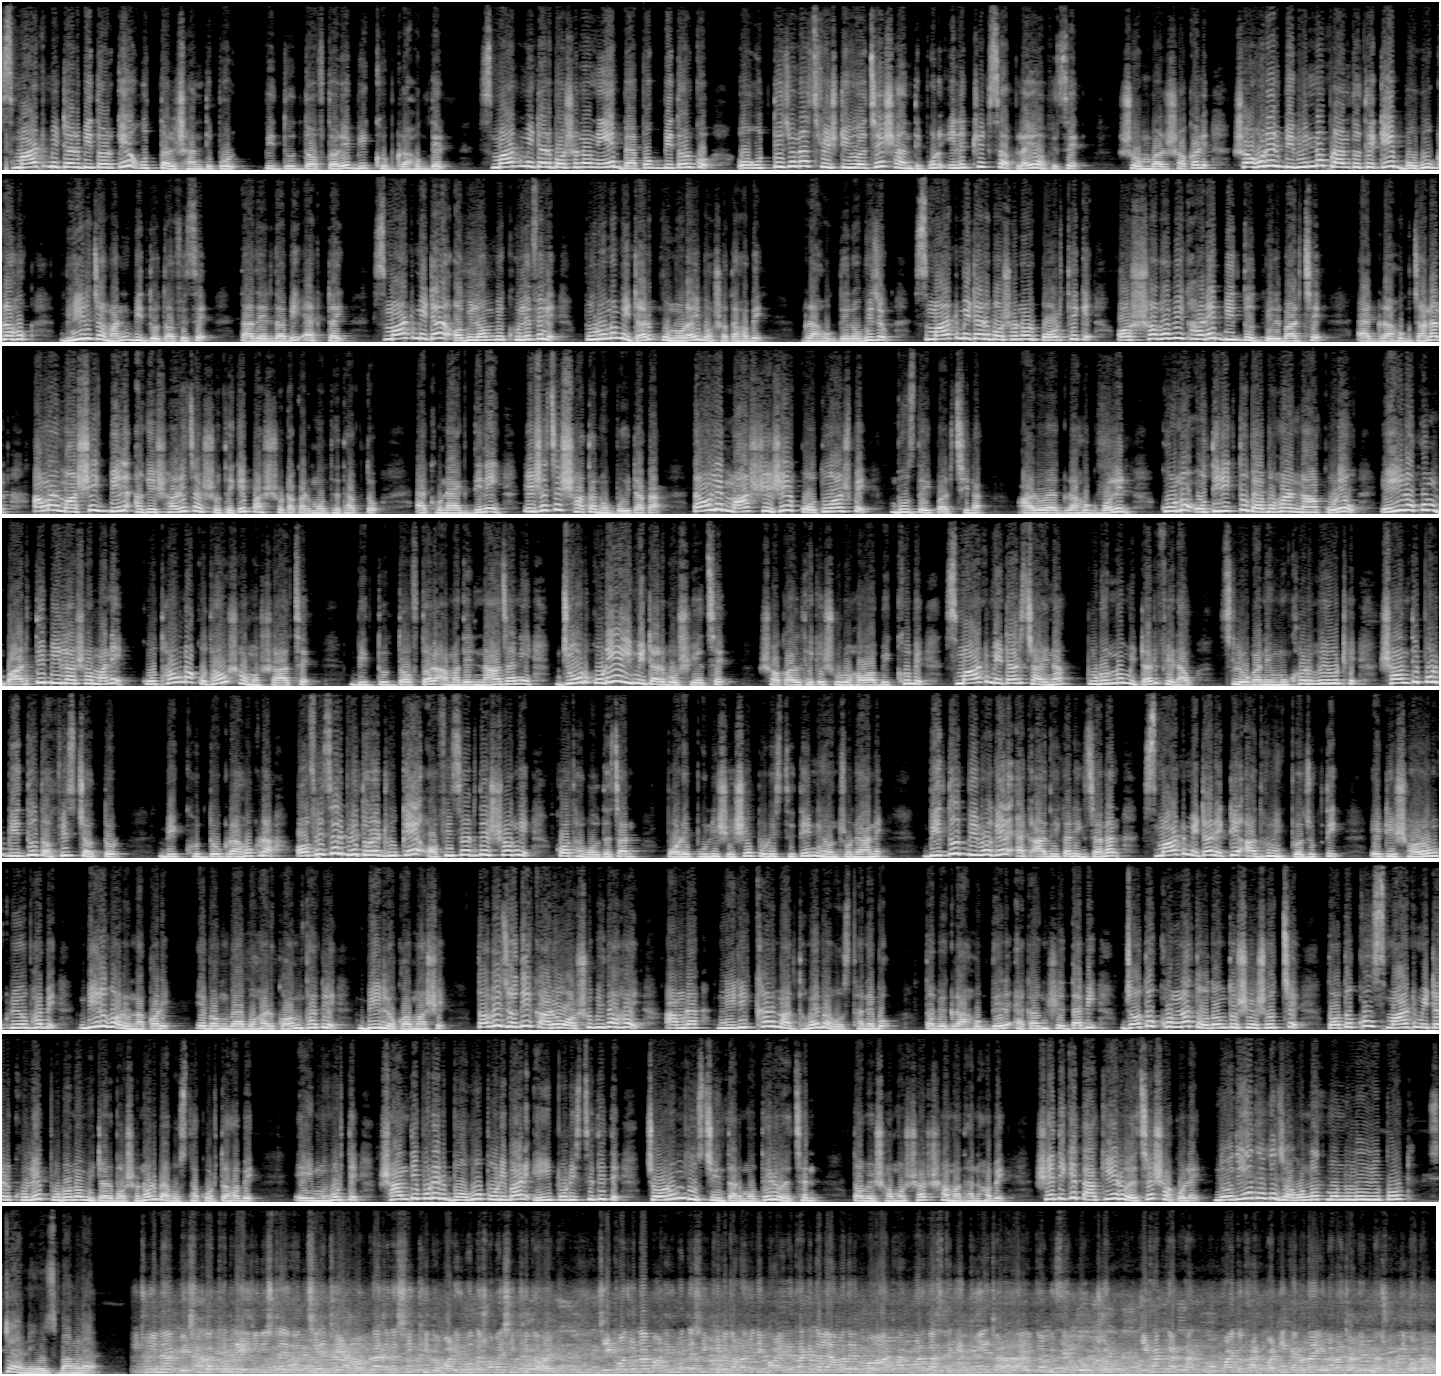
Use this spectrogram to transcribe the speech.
Smart meter বিতর্কে উত্তাল শান্তিপুর। বিদ্যুৎ দফতরে বিক্ষোভ গ্রাহকদের। স্মার্ট মিটার বসানো নিয়ে ব্যাপক বিতর্ক ও উত্তেজনা সৃষ্টি হয়েছে শান্তিপুর ইলেকট্রিক সাপ্লাই অফিসে। সোমবার সকালে শহরের বিভিন্ন প্রান্ত থেকে বহু গ্রাহক ভিড় জমান বিদ্যুৎ অফিসে। তাদের দাবি একটাই, স্মার্ট মিটার অবিলম্বে খুলে ফেলে পুরনো মিটার পুনরায় বসাতে হবে। গ্রাহকদের অভিযোগ, স্মার্ট মিটার বসানোর পর থেকে অস্বাভাবিক হারে বিদ্যুৎ বিল বাড়ছে। এক গ্রাহক জানান, আমার মাসিক বিল আগে সাড়ে চারশো থেকে পাঁচশো টাকার মধ্যে থাকতো। এখন একদিনেই এসেছে সাতানব্বই টাকা। তাহলে মাস শেষে কত আসবে বুঝতেই পারছি না। আরও এক গ্রাহক বলেন, কোনো অতিরিক্ত ব্যবহার না করেও এই রকম বাড়তি বিল আসা মানে কোথাও না কোথাও সমস্যা আছে। বিদ্যুৎ দফতর আমাদের না জানিয়ে জোর করে এই মিটার বসিয়েছে। সকাল থেকে শুরু হওয়া বিক্ষোভে স্মার্ট মিটার চাই না পুরনো মিটার ফেরাও। স্লোগানে মুখর হয়ে ওঠে শান্তিপুর বিদ্যুৎ অফিস চত্বর। বিক্ষুব্ধ গ্রাহকরা অফিসের ভেতরে ঢুকে অফিসারদের সঙ্গে কথা বলতে চান। পরে পুলিশ এসে পরিস্থিতি নিয়ন্ত্রণে আনে। বিদ্যুৎ বিভাগের এক আধিকারিক জানান, স্মার্ট মিটার একটি আধুনিক প্রযুক্তি। এটি স্বয়ংক্রিয়ভাবে বিল গণনা করে এবং ব্যবহার কম থাকলে বিলও কম আসে। তবে যদি কারও অসুবিধা হয়, আমরা নিরীক্ষার মাধ্যমে ব্যবস্থা নেব। তবে গ্রাহকদের একাংশের দাবি, যতক্ষণ না তদন্ত শেষ হচ্ছে, ততক্ষণ স্মার্ট মিটার খুলে পুরনো মিটার বসানোর ব্যবস্থা করতে হবে। এই মুহূর্তে শান্তিপুরের বহু পরিবার এই পরিস্থিতিতে চরম দুশ্চিন্তার মধ্যে রয়েছেন। তবে সমস্যার সমাধান হবে। সেদিকে তাকিয়ে রয়েছে সকলে। নদিয়া থেকে জগন্নাথ মণ্ডলের রিপোর্ট, স্টার নিউজ বাংলা। কিছুই না, বেশিরভাগ ক্ষেত্রে এই জিনিসটাই হচ্ছে যে আমরা যারা শিক্ষিত, বাড়ির মধ্যে সবাই শিক্ষিত হয় না। যে কজনা বাড়ির মধ্যে শিক্ষিত, তারা যদি বাইরে থাকে, তাহলে আমাদের মা ঠাকুমার কাছ থেকে গিয়ে যারা লাইট অফিসের লোকজন, এখানকার না, হয়তো থার্ড পার্টি কেননা এনারা জানেন না, সত্যি কথা,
